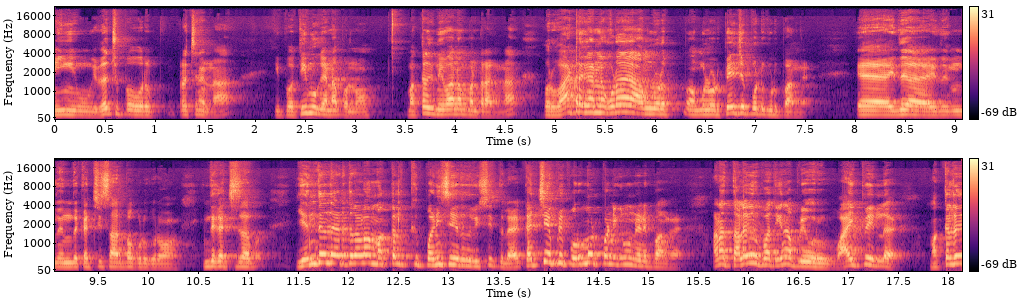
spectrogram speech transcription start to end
நீங்க ஏதாச்சும் இப்போ ஒரு பிரச்சனைனா இப்போ திமுக என்ன பண்ணும்? மக்களுக்கு நிவாரணம் பண்றாங்கன்னா ஒரு வாட்டர் கேனில் கூட அவங்களோட அவங்களோட பேஜை போட்டு கொடுப்பாங்க. இது இது இந்த இந்த கட்சி சார்பாக கொடுக்குறோம். இந்த கட்சி சார்பா எந்தெந்த இடத்துலலாம் மக்களுக்கு பணி செய்யறது விஷயத்துல கட்சி எப்படி ப்ரொமோட் பண்ணிக்கணும்னு நினைப்பாங்க? ஆனா தலைவர் பார்த்தீங்கன்னா அப்படி ஒரு வாய்ப்பே இல்லை. மக்களே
